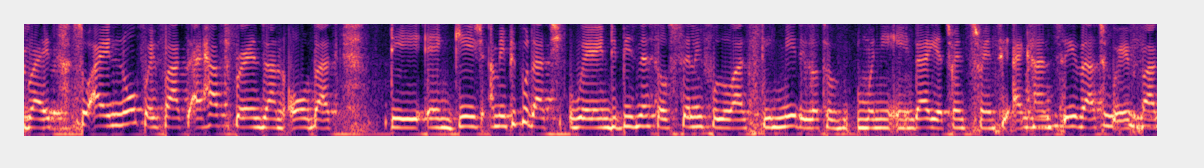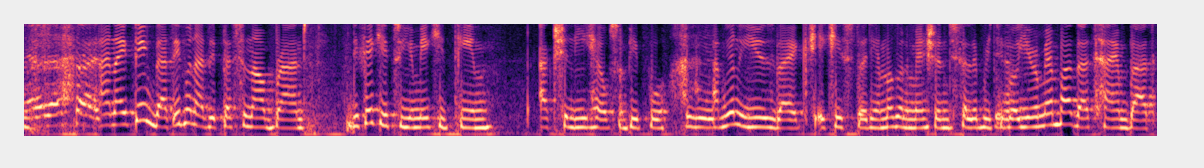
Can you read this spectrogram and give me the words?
Right. So I know for a fact I have friends and all that they engaged I mean people that were in the business of selling followers, they made a lot of money in that year 2020. I can mm-hmm. say that for a mm-hmm. fact. Yeah, right. And I think that even as a personal brand, the fake it till you make it thing actually helps some people. Mm-hmm. I'm going to use like a case study. I'm not going to mention the celebrity, Yeah. but you remember that time that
